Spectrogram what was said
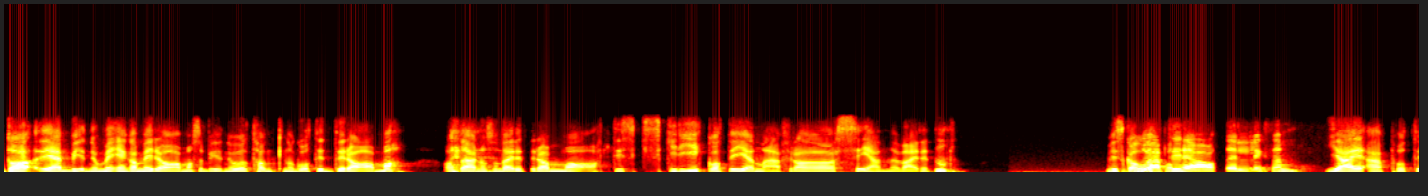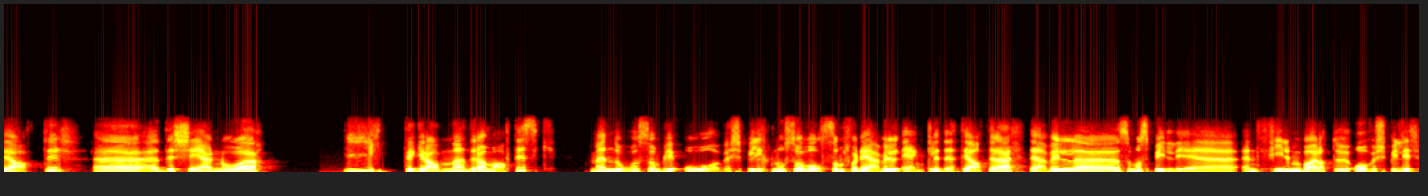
Da, jeg begynner jo med en gang med rama, så begynner jo tanken å gå til drama. At det er noe sånn der dramatisk skrik, og at det igjen er fra sceneverden. Vi skal du er på teater, liksom? Jeg er på teater. Eh, det skjer noe lite grann dramatisk. Men noe som blir overspilt noe så voldsomt, for det er vel egentlig det teateret er. Det er vel uh, som å spille i uh, en film, bare at du overspiller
